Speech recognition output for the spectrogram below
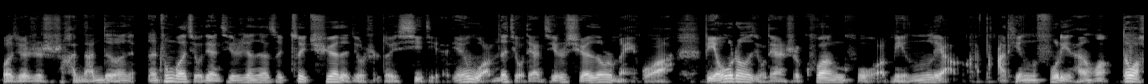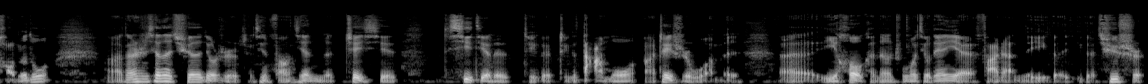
我觉得这是很难得的。那中国酒店其实现在最最缺的就是对细节，因为我们的酒店其实学的都是美国啊，比欧洲的酒店是宽阔、明亮啊，大厅富丽堂皇，都要好得多。啊，但是现在缺的就是最近房间的这些。细节的这个这个打磨啊，这是我们呃以后可能中国酒店业发展的一个一个趋势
